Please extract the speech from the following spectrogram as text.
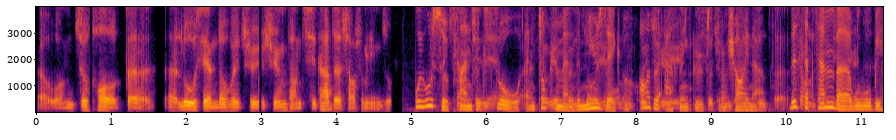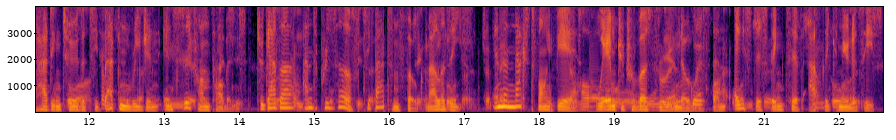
呃，我们之后的呃路线都会去寻访其他的少数民族。 We also plan to explore and document the music of other ethnic groups in China. This September, we will be heading to the Tibetan region in Sichuan province to gather and preserve Tibetan folk melodies. In the next five years, we aim to traverse through no less than eight distinctive ethnic communities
